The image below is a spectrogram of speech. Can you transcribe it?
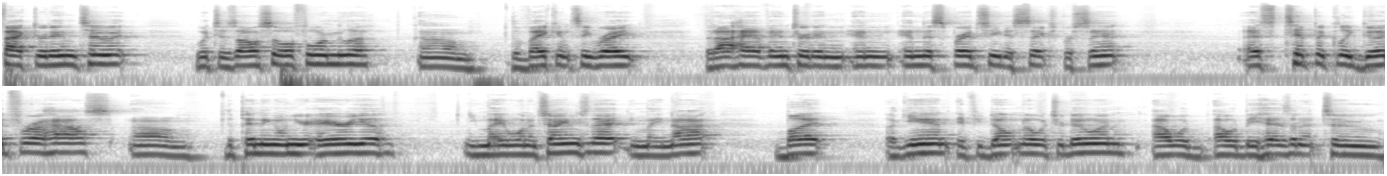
factored into it, which is also a formula. Um, the vacancy rate that I have entered in, in, in this spreadsheet is 6%. That's typically good for a house, um, depending on your area. You may want to change that, you may not. But again, if you don't know what you're doing, I would I would be hesitant to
